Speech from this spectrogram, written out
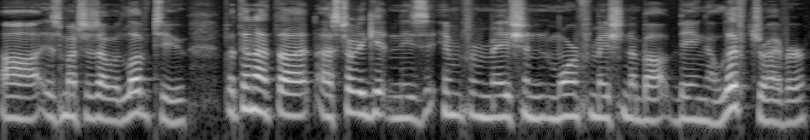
uh, as much as I would love to. But then I thought I started getting these information, more information about being a Lyft driver.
